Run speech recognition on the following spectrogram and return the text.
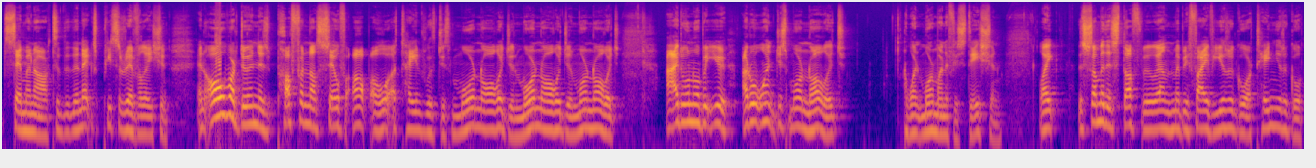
seminar, to the, the next piece of revelation. And all we're doing is puffing ourselves up a lot of times with just more knowledge and more knowledge and more knowledge. I don't know about you. I don't want just more knowledge. I want more manifestation. Like there's some of the stuff we learned maybe five years ago or ten years ago.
